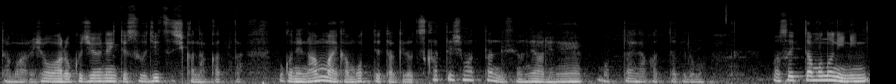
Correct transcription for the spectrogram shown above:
玉昭和60年って数日しかなかった。僕ね何枚か持ってたけど使ってしまったんですよねあれね。もったいなかったけども。まあ、そういったものに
